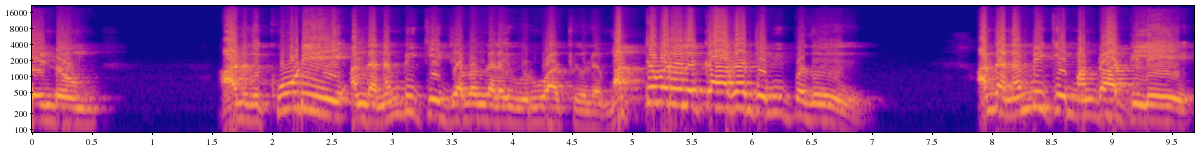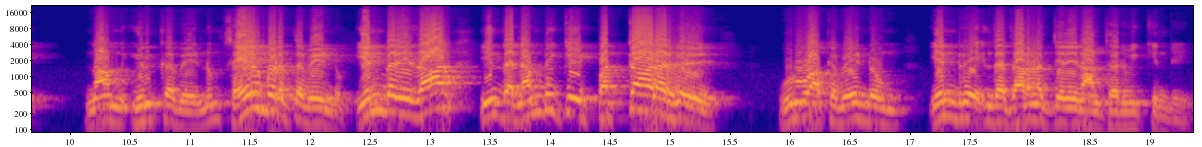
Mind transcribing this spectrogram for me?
வேண்டும். அல்லது கூடி அந்த நம்பிக்கை ஜபங்களை உருவாக்கியுள்ள மற்றவர்களுக்காக ஜெபிப்பது. அந்த நம்பிக்கை மன்றாட்டிலே நாம் இருக்க வேண்டும் செயல்படுத்த வேண்டும் என்பதை தான் இந்த நம்பிக்கை பற்றாளர்கள் உருவாக்க வேண்டும் என்று இந்த தருணத்திலே நான் தெரிவிக்கின்றேன்.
